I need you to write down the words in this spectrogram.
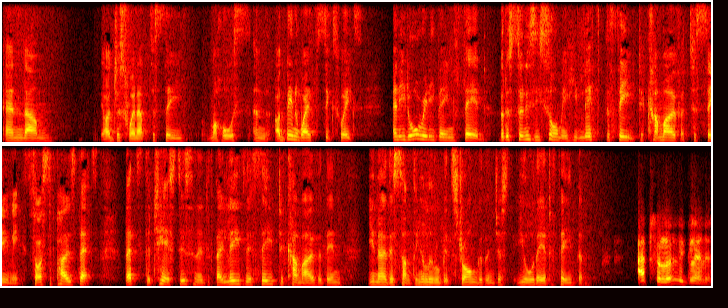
and um, I just went up to see my horse and I'd been away for six weeks and he'd already been fed. But as soon as he saw me, he left the feed to come over to see me. So I suppose that's that's the test, isn't it? If they leave their feed to come over, then you know there's something a little bit stronger than just you're there to feed them. Absolutely, Glenys.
